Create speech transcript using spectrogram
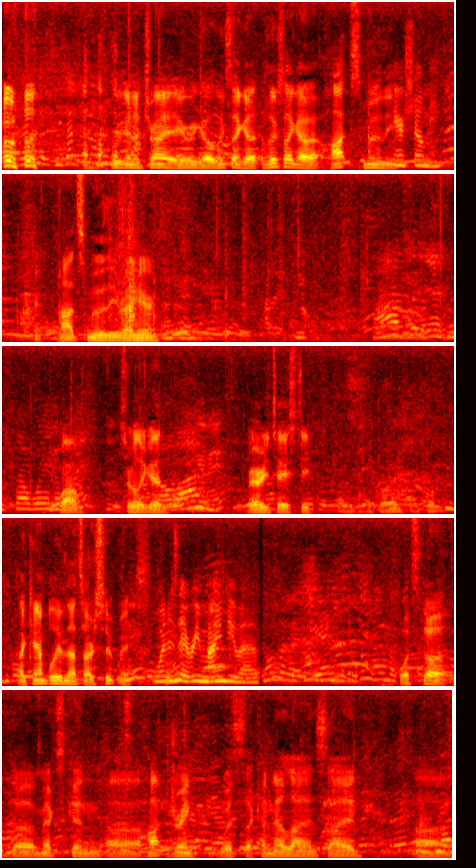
We're gonna try it. Here we go. It looks like a it looks like a hot smoothie. Here, show me. Hot smoothie right here. Okay. Wow, it's really good. Very tasty. I can't believe that's our soup mix. What does it remind you of? What's the the Mexican uh, hot drink with the canela inside? Uh,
